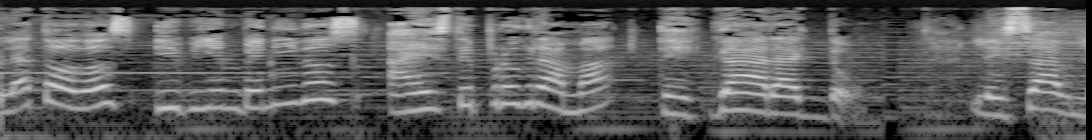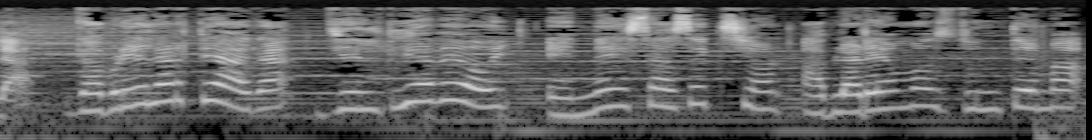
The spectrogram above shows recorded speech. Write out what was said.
Hola a todos y bienvenidos a este programa de Garagdo. Les habla Gabriel Arteaga y el día de hoy en esta sección hablaremos de un tema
